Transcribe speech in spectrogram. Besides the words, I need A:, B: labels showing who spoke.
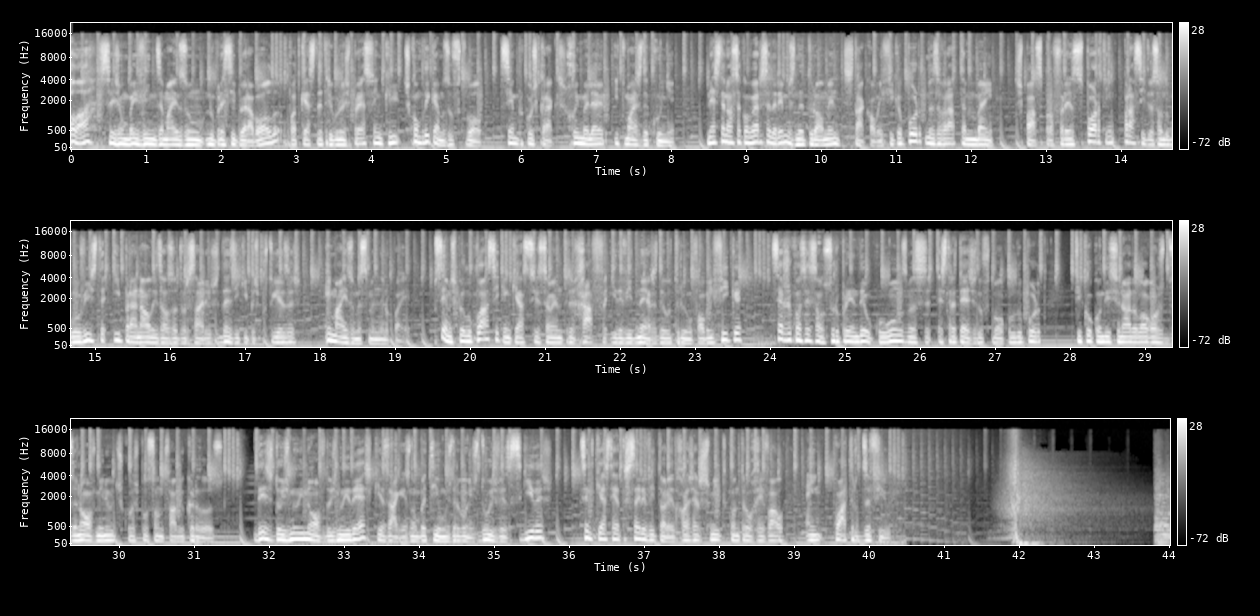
A: Olá, sejam bem-vindos a mais um No Princípio Era a Bola, o podcast da Tribuna Expresso em que descomplicamos o futebol, sempre com os craques Rui Malheiro e Tomás da Cunha. Nesta nossa conversa daremos naturalmente destaque ao Benfica Porto, mas haverá também espaço para o Farense Sporting, para a situação do Boa Vista e para análise aos adversários das equipas portuguesas em mais uma semana europeia. Comecemos pelo clássico, em que a associação entre Rafa e David Neres deu o triunfo ao Benfica. Sérgio Conceição surpreendeu com o 11, mas a estratégia do Futebol Clube do Porto ficou condicionada logo aos 19 minutos com a expulsão de Fábio Cardoso. Desde 2009-2010 que as águias não batiam os dragões duas vezes seguidas, sendo que esta é a terceira vitória de Roger Schmidt contra o rival em quatro desafios.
